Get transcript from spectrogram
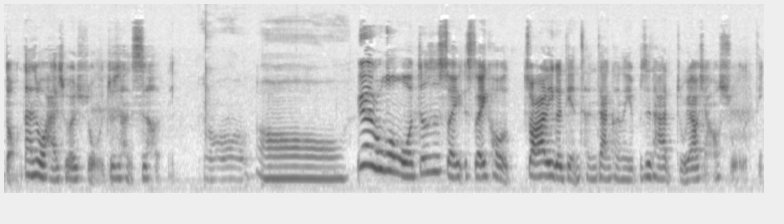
懂，但是我还是会说就是很适合你。哦，哦，因为如果我就是随随口抓了一个点称赞，可能也不是他主要想要说的地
